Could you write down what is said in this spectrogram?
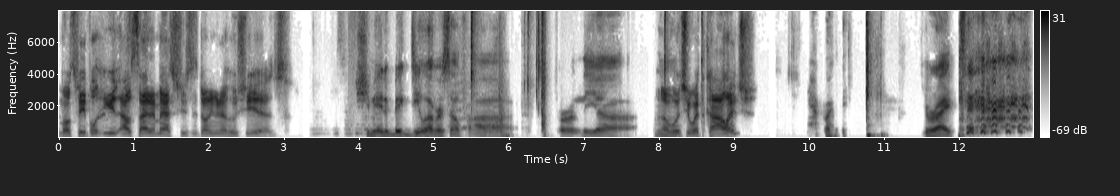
Most people outside of Massachusetts don't even know who she is. She made a big deal of herself uh, during the. Uh, Uh, mm, when she went to college, You're right.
